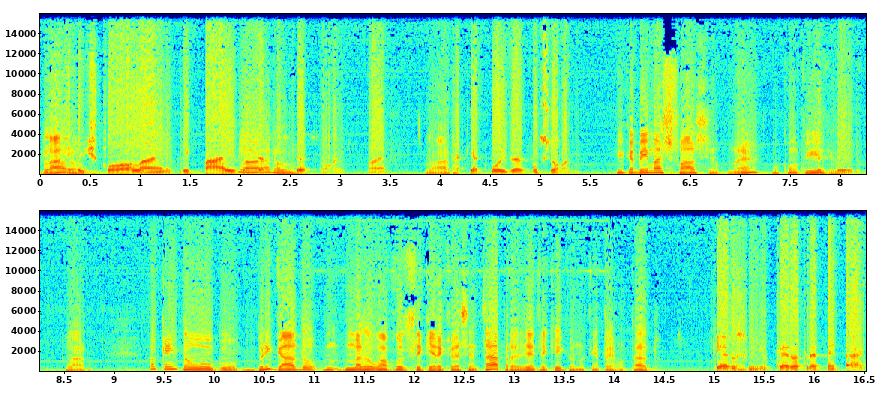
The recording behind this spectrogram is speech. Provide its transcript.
Claro. Entre escola, entre pais, claro. entre associações, não é? Claro. Para que a coisa funcione. Fica bem mais fácil, né? O convívio. Claro. Ok, então, Hugo, obrigado. Mais alguma coisa que você queira acrescentar para a gente aqui que eu não tenha perguntado? Quero sim, eu quero acrescentar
